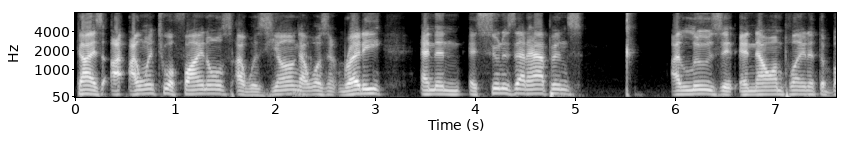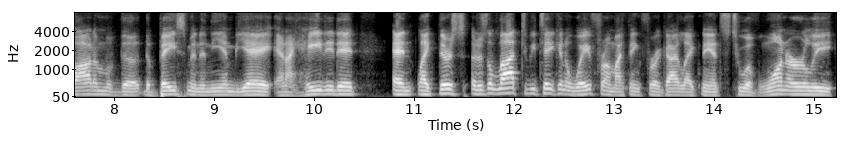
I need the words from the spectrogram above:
guys, I, I went to a finals. I was young. I wasn't ready. And then as soon as that happens, I lose it. And now I'm playing at the bottom of the, the basement in the NBA and I hated it. And like there's there's a lot to be taken away from, I think, for a guy like Nance to have won early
